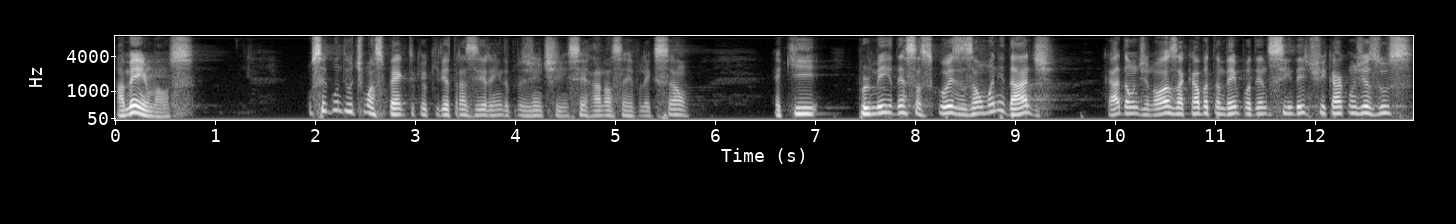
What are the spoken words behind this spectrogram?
Amém, irmãos? O segundo e último aspecto que eu queria trazer ainda para a gente encerrar nossa reflexão é que, por meio dessas coisas, a humanidade, cada um de nós acaba também podendo se identificar com Jesus.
